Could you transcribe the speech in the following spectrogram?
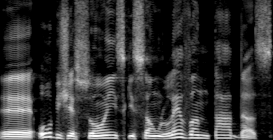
é, objeções que são levantadas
